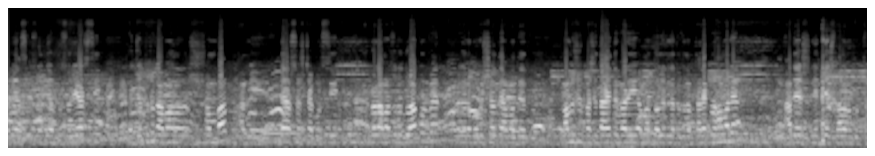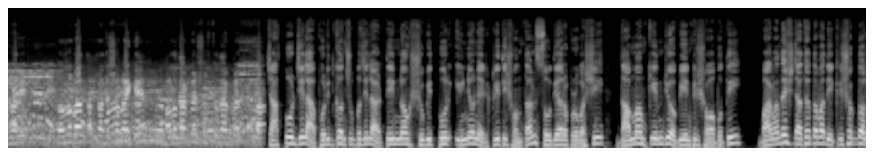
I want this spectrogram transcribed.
আমি আজকে সৌদি আরবে চলে আসছি। যতটুকু আমার সম্ভব আমি দেওয়ার চেষ্টা করছি। আপনারা আমার জন্য দোয়া করবেন। আমি যেন ভবিষ্যতে আমাদের মানুষের পাশে দাঁড়াতে পারি, আমার দলের নেতা তারেক রহমানের আদেশ, নির্দেশ পালন করতে পারি। ধন্যবাদ আপনাদের সবাইকে। ভালো থাকবেন, সুস্থ থাকবেন। চাঁদপুর জেলা ফরিদগঞ্জ উপজেলার তিন নং সুবিদপুর ইউনিয়নের কৃতি সন্তান সৌদি আরব প্রবাসী দাম্মাম কেন্দ্রীয় বিএনপির সভাপতি, বাংলাদেশ জাতীয়তাবাদী কৃষক দল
